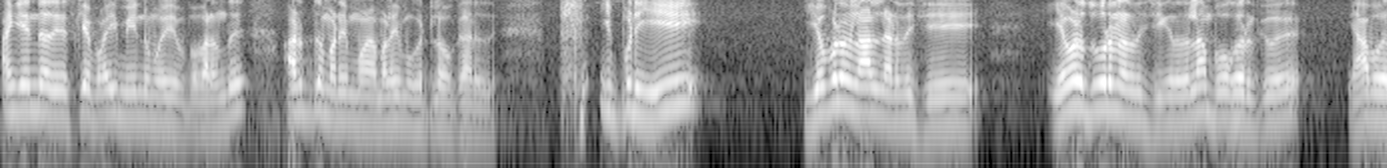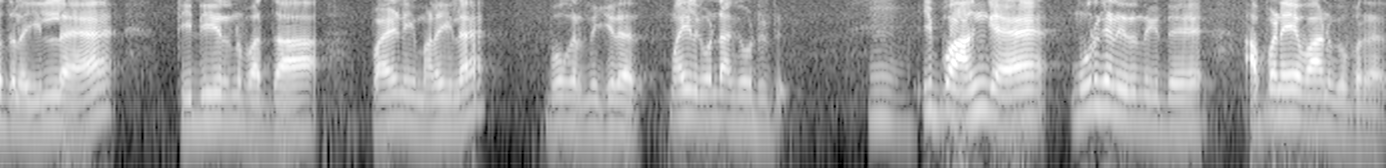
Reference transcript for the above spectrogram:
அங்கேருந்து அது எஸ்கேப் ஆகி மீண்டும் போய் பறந்து அடுத்த மலை ம- மலைமுகட்டில் உட்காருது. இப்படி எவ்வளோ நாள் நடந்துச்சு எவ்வளோ தூரம் நடந்துச்சுங்கிறதெல்லாம் போகருக்கு ஞாபகத்தில் இல்லை. திடீர்னு பார்த்தா பழனி மலையில் போகர் நிற்கிறார் மயில் கொண்டு அங்கே விட்டுட்டு. இப்போ அங்கே முருகன் இருந்துக்கிட்டு அப்பனே வான்னு கூப்பிட்றாரு.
